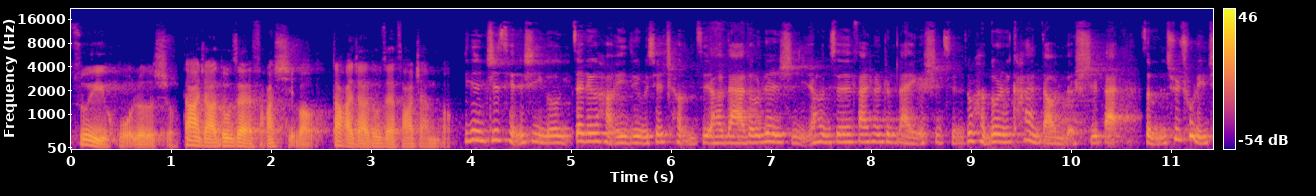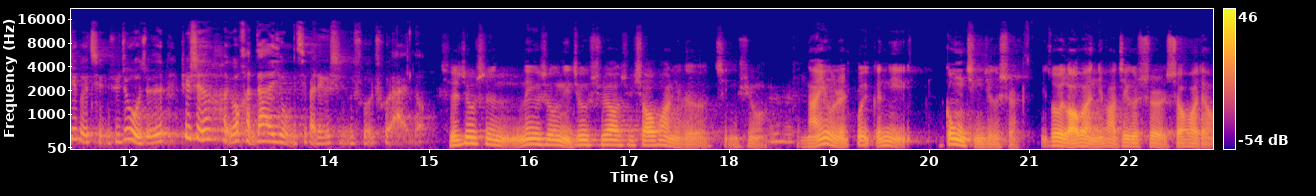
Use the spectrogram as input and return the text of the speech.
最火热的时候，大家都在发喜报，大家都在发战报。毕竟之前是一个在这个行业已经有一些成绩，然后大家都认识你，然后你现在发生这么大一个事情，就很多人看到你的失败，怎么去处理这个情绪？就我觉得这是很有很大的勇气把这个事情说出来的。其实就是那个时候，你就需要去消化你的情绪嘛，很难有人会跟你。共情这个事儿，你作为老板，你把这个事儿消化掉，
